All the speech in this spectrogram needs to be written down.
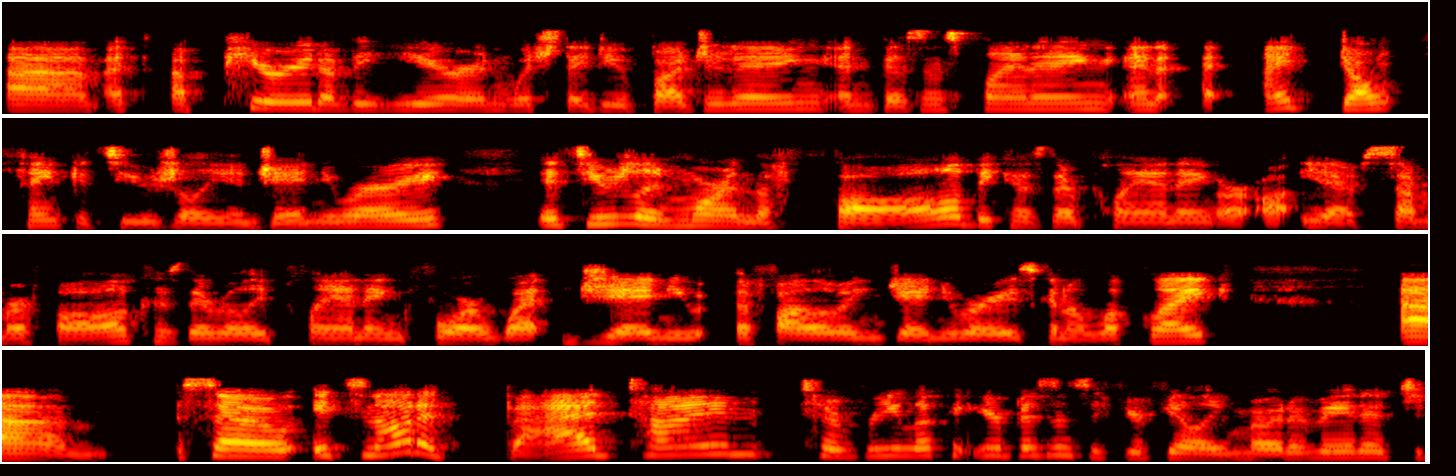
um, a, a, period of the year in which they do budgeting and business planning, and I, I don't think it's usually in January. It's usually more in the fall because they're planning, or uh, you know, summer fall because they're really planning for what Janu the following January is going to look like. Um, so it's not a bad time to relook at your business if you're feeling motivated to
